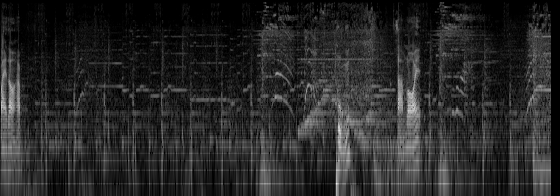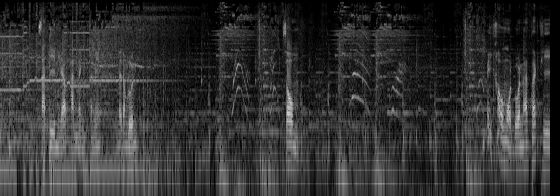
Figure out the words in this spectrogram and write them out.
ไปต่อครับ ถุงสามร้อยภาษาจีนี่ครับพันหนึ่งอันนี้ไม่ต้องลุ้น ส้ม ไม่เข้าหมดโบนัสสักที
